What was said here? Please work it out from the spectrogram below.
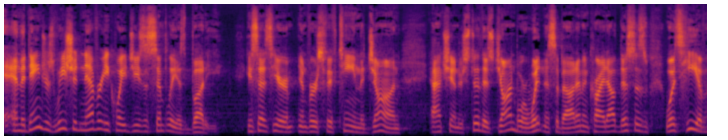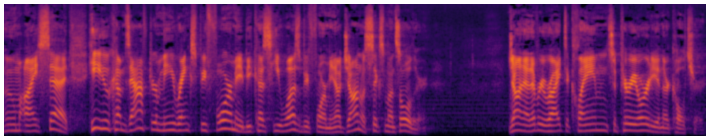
And the danger is we should never equate Jesus simply as buddy. He says here in verse 15 that John actually understood this, John bore witness about him and cried out, This is, was he of whom I said, He who comes after me ranks before me because he was before me. Now, John was six months older. John had every right to claim superiority in their culture.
